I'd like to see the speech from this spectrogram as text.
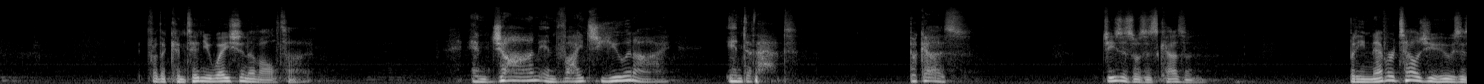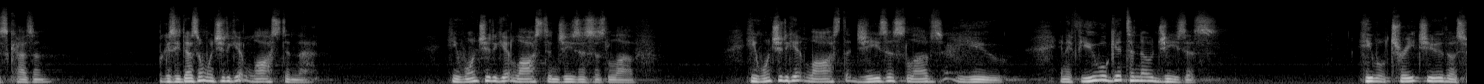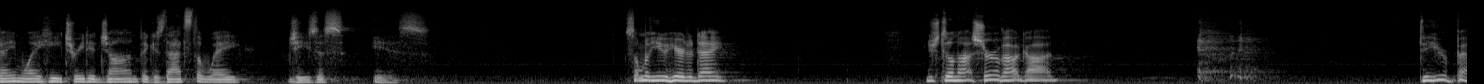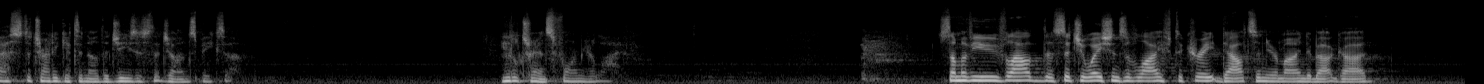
for the continuation of all time. And John invites you and I into that because Jesus was his cousin. But he never tells you who is his cousin because he doesn't want you to get lost in that. He wants you to get lost in Jesus' love. He wants you to get lost that Jesus loves you. And if you will get to know Jesus, he will treat you the same way he treated John because that's the way Jesus is. Some of you here today, you're still not sure about God. Do your best to try to get to know the Jesus that John speaks of. It'll transform your life. Some of you have allowed the situations of life to create doubts in your mind about God.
